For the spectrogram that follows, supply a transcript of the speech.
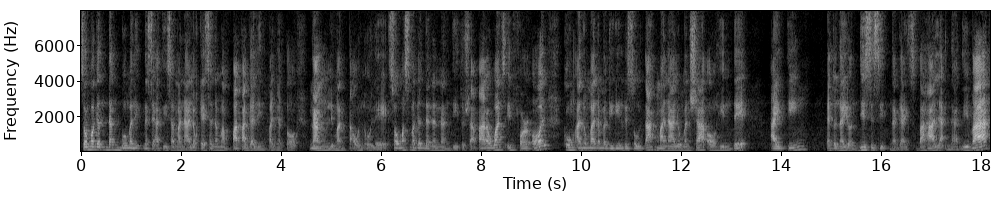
So magandang bumalik na si Atisa Manalo kesa naman patagalin pa niya to ng limang taon uli. So mas maganda na nandito siya. Para once and for all, kung ano man ang magiging resulta, manalo man siya o hindi, I think eto na yon this is it na guys bahala na di ba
